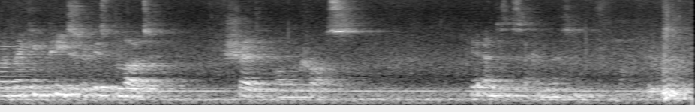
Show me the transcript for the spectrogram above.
by making peace with his blood shed on the cross. Here ends the second lesson.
